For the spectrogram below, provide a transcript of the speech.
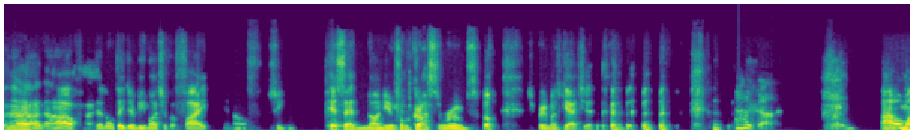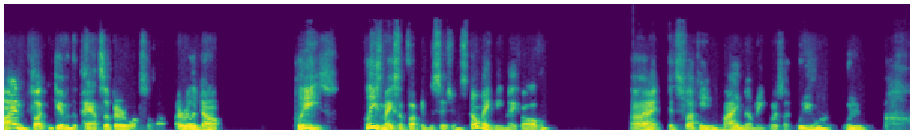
Uh, no, I don't think there'd be much of a fight. You know, she can piss at on you from across the room, so she pretty much got you. Oh God. I don't mind fucking giving the pants up every once in a while. I really don't. Please, please make some fucking decisions. Don't make me make all of them. All right, it's fucking mind numbing. Where it's like, what do you want? What do you? Oh,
